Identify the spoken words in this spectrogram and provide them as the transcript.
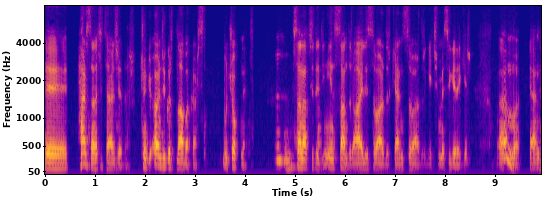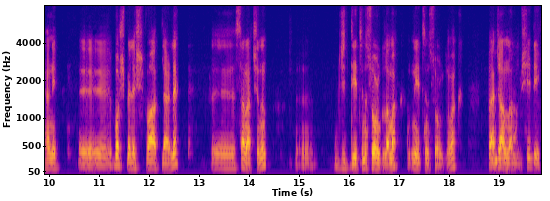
E, her sanatçı tercih eder. Çünkü önce gırtlağa bakarsın. Bu çok net. Hı hı. Sanatçı dediğin insandır, ailesi vardır, kendisi vardır, geçinmesi gerekir. Tamam mı? Yani hani e, boş beleş vaatlerle e, sanatçının e, ciddiyetini sorgulamak, niyetini sorgulamak bence anlamlı bir şey değil.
